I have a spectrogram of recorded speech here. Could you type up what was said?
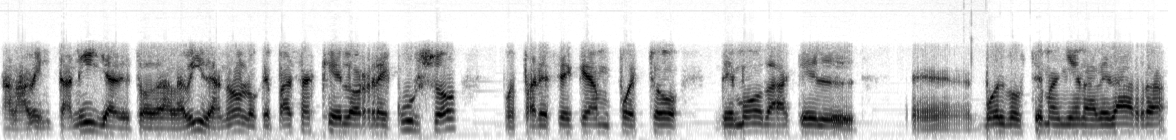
a la ventanilla de toda la vida, ¿no? Lo que pasa es que los recursos, pues parece que han puesto de moda aquel eh, vuelva usted mañana de Larra,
